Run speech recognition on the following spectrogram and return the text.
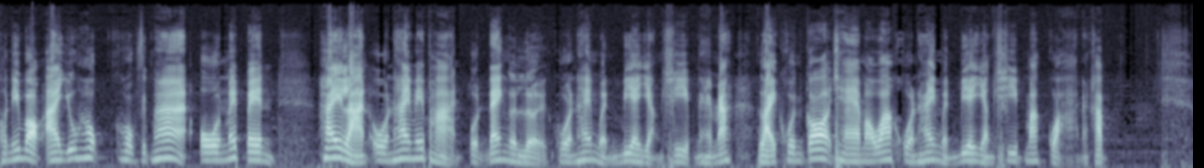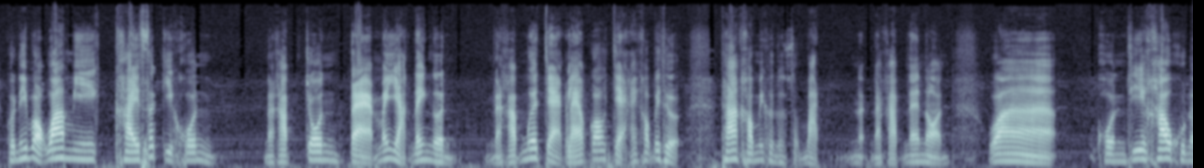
คนนี้บอกอายุ6 65โอนไม่เป็นให้หลานโอนให้ไม่ผ่านอดได้เงินเลย ควรให้เหมือนเบี้ยอย่างชีพนะเห็นไหมหลายคนก็แชร์มาว่าควรให้เหมือนเบี้ยอย่างชีพมากกว่านะครับ คนนี้บอกว่ามีใครสักกี่คนนะครับ จนแต่ไม่อยากได้เงินนะครับ เมื่อแจกแล้วก็แจกให้เขาไปเถอะ ถ้าเขามีคุณสมบัตินะครับ แน่นอนว่าคนที่เข้าคุณ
